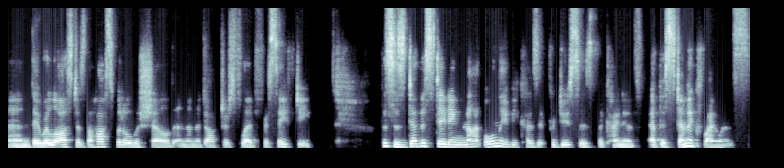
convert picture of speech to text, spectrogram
And they were lost as the hospital was shelled and then the doctors fled for safety. This is devastating not only because it produces the kind of epistemic violence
